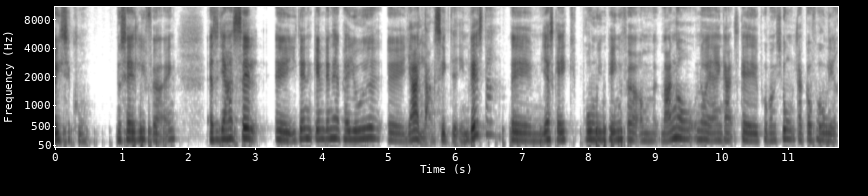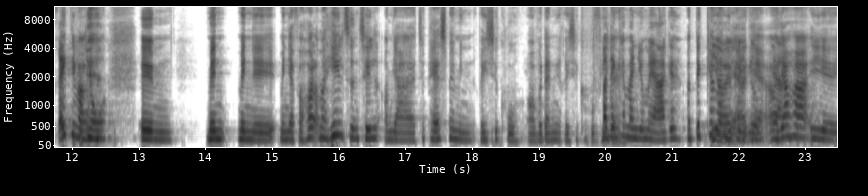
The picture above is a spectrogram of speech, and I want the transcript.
risiko. Nu sagde jeg det lige før, ikke? Altså, jeg har selv øh, i den, gennem den her periode, øh, jeg er langsigtet investor. Øh, jeg skal ikke bruge mine penge før om mange år, når jeg engang skal på pension. Der går forhåbentlig rigtig mange år. øhm, men, men, øh, men jeg forholder mig hele tiden til, om jeg er tilpas med min risiko, og hvordan min risikoprofil Og den er. kan man jo mærke. Og det kan man mærke, ja. Og Ja. ja. jeg har i, øh,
